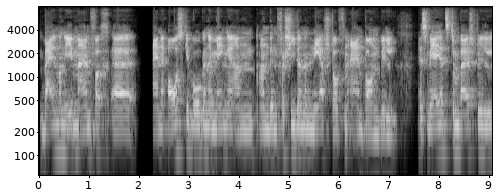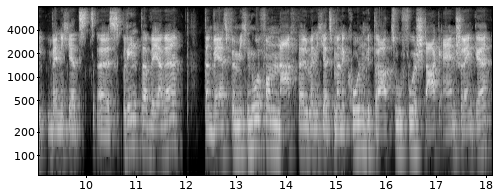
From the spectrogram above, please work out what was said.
weil man eben einfach äh, eine ausgewogene Menge an, an den verschiedenen Nährstoffen einbauen will. Es wäre jetzt zum Beispiel, wenn ich jetzt äh, Sprinter wäre, dann wäre es für mich nur von Nachteil, wenn ich jetzt meine Kohlenhydratzufuhr stark einschränke,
